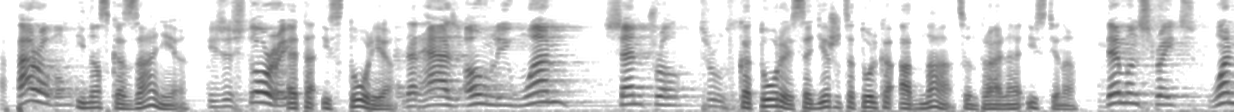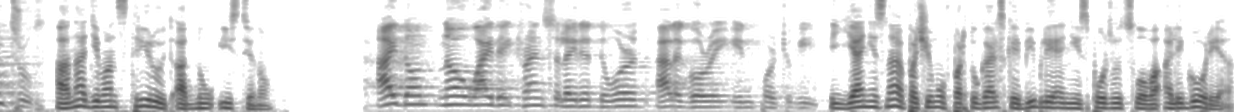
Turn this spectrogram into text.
A parable Иносказание is a story — это история, that has only one central truth, в которой содержится только одна центральная истина. Она демонстрирует одну истину. Я не знаю, почему в португальской Библии они используют слово «аллегория».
